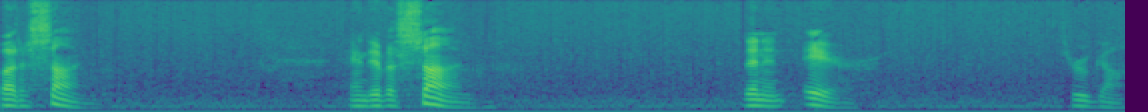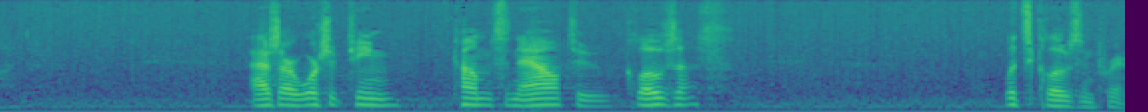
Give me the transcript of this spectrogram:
but a son. And if a son, then an heir through God. As our worship team comes now to close us, let's close in prayer.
